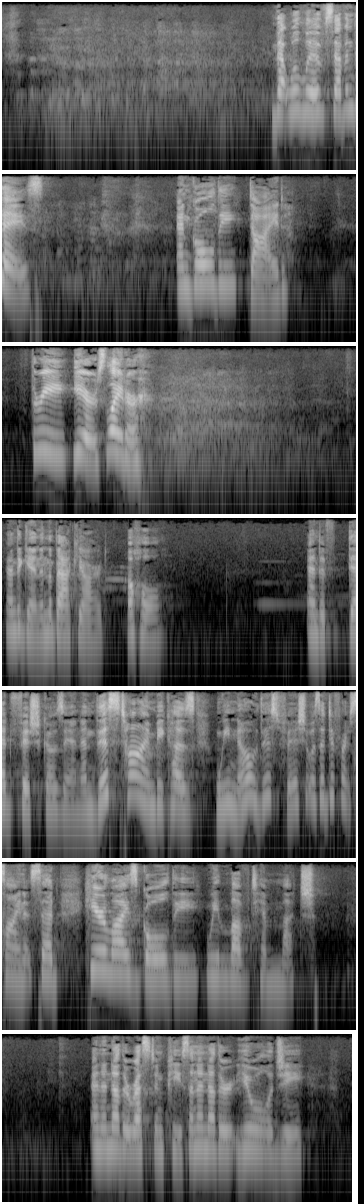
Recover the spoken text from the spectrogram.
that will live seven days. And Goldie died. Three years later. and again in the backyard, a hole. And a dead fish goes in. And this time, because we know this fish, it was a different sign. It said, Here lies Goldie. We loved him much. And another rest in peace, and another eulogy.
